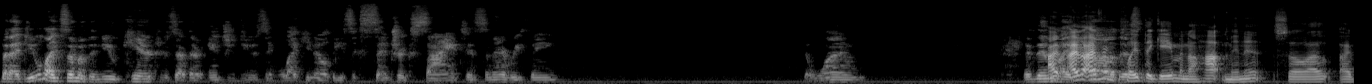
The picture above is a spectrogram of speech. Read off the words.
But I do like some of the new characters that they're introducing, like you know these eccentric scientists and everything. The one, and then I, like, I, I uh, haven't this- played the game in a hot minute, so I, I,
